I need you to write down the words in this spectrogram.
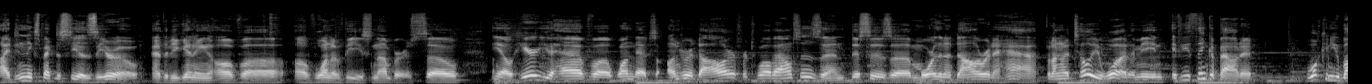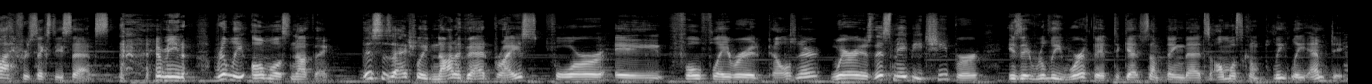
I didn't expect to see a zero at the beginning of, uh, of one of these numbers. So you know, here you have uh, one that's under a dollar for 12 ounces, and this is uh, more than a dollar and a half. But I'm going to tell you what, I mean, if you think about it, what can you buy for 60 cents? I mean, really almost nothing. This is actually not a bad price for a full flavored Pilsner, whereas this may be cheaper. Is it really worth it to get something that's almost completely empty?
